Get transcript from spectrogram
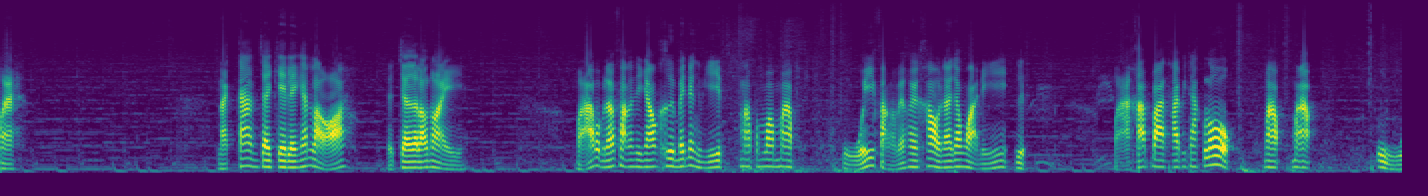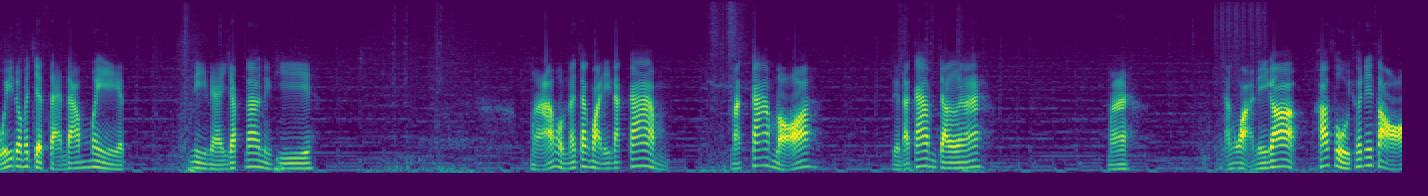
มานักกล้ามใจเกเรงั้นเหรอเดี๋ยวเจอเราหน่อยหมาผมนะฟังทีเงาคืนไปหนึ่งทีมามามามาโอ้ยฝั่งไม่ค่อยเข้านะจังหวะนี้อึดหมาครับบาทาพิทักษ์โลกมามาโอ้ยโดนมาเจ็ดแสนดาเมจนี่เนี่ยยับหน้าหนึ่งทีหมาผมนะจังหวะนี้นักกล้าม นักกล้ามเหรอ เดี๋ยวนักกล้ามเจอนะ มาจังหวะนี้ก็เข้าสู่ช่วงที่สอง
